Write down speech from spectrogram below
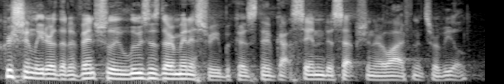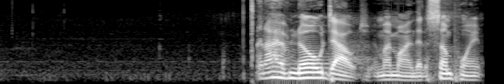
Christian leader that eventually loses their ministry because they've got sin and deception in their life and it's revealed. And I have no doubt in my mind that at some point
